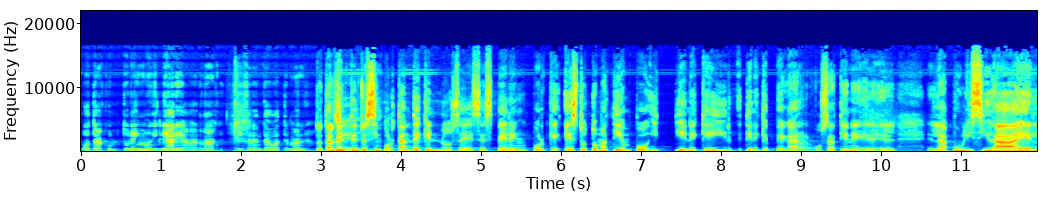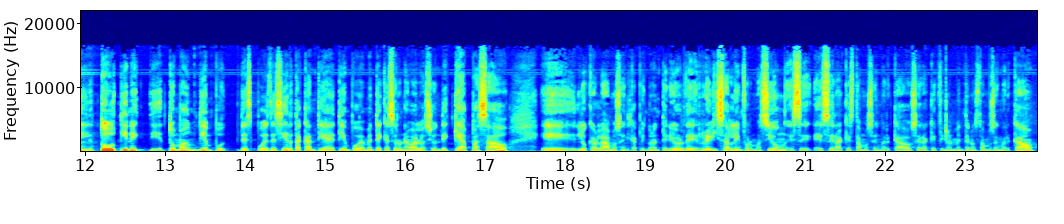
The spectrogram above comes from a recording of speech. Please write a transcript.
otra cultura inmobiliaria, ¿verdad? Diferente a Guatemala. Totalmente. Entonces, es importante que no se desesperen porque esto toma tiempo y tiene que ir, tiene que pegar. O sea, tiene la publicidad, el, todo tiene, toma un tiempo. Después de cierta cantidad de tiempo, obviamente hay que hacer una evaluación de qué ha pasado. Eh, lo que hablábamos en el capítulo anterior de revisar la información ¿Será que estamos en mercado? ¿Será que finalmente no estamos en mercado?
